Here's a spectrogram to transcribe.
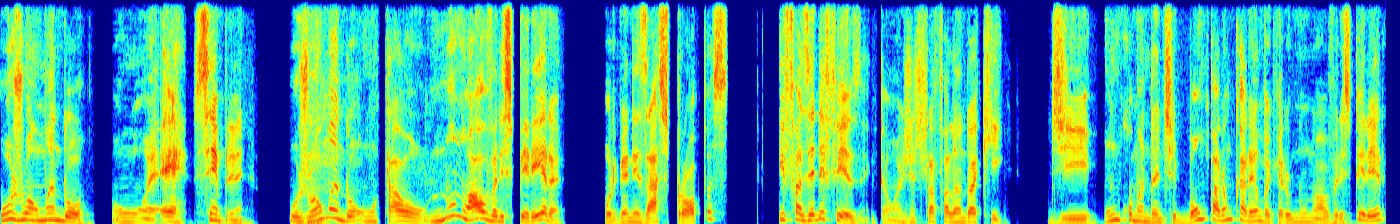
O João mandou um. É, sempre, né? O João mandou um tal Nuno Álvares Pereira organizar as tropas e fazer defesa. Então a gente está falando aqui de um comandante bom para um caramba, que era o Nuno Álvares Pereira,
